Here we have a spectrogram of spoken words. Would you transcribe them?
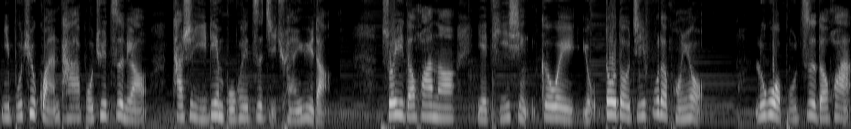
你不去管它，不去治疗，它是一定不会自己痊愈的。所以的话呢，也提醒各位有痘痘肌肤的朋友，如果不治的话，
